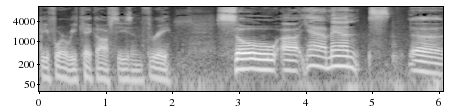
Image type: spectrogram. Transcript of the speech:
before we kick off season three. So, uh, yeah, man, uh,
